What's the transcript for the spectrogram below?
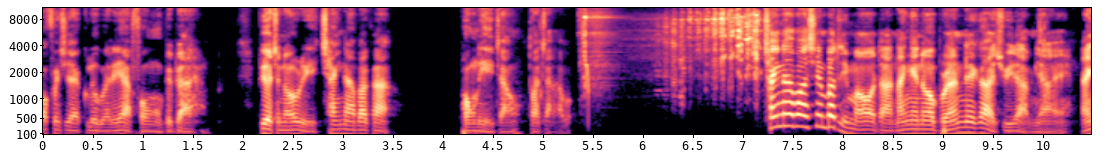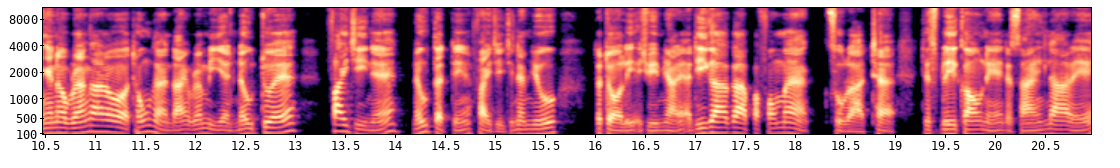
official global တွေကဖုန်းကိုပြပြတယ်ပြီးတော့ကျွန်တော်တို့တွေ China ဘက်ကဖုန်းလေးအကြောင်းသွားကြတာပေါ့ China version ဘက်ဒီမှာတော့ဒါနိုင်ငံတော် brand တွေကရွေးတာများတယ်။နိုင်ငံတော် brand ကတော့ထုံးစံအတိုင်း Redmi ရဲ့ Note 12 5G နဲ့ Note 13 5G ဒီနှစ်မျိုးတော်တော်လေးအရွေးများတယ်။အဓိကက performance ဆိုတာထက် display ကောင်းတယ် design လှတယ်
